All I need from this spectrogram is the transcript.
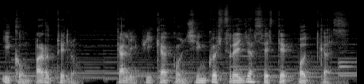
y compártelo. Califica con 5 estrellas este podcast.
